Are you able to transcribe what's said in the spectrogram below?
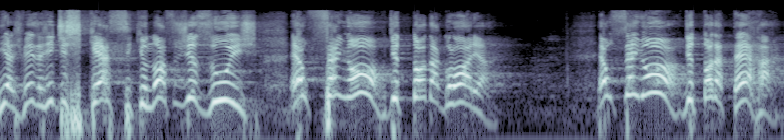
E às vezes a gente esquece que o nosso Jesus é o Senhor de toda a glória, é o Senhor de toda a terra.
